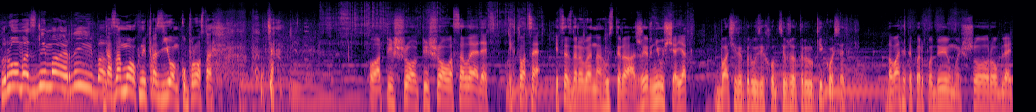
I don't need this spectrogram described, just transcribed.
Рома, знімай, риба! Та замовкни про зйомку просто. О, пішов, пішов оселедець. І хто це? І це здоровенна густира, жирнюща, як бачите, друзі, хлопці вже три руки косять. Давайте тепер подивимось, що роблять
